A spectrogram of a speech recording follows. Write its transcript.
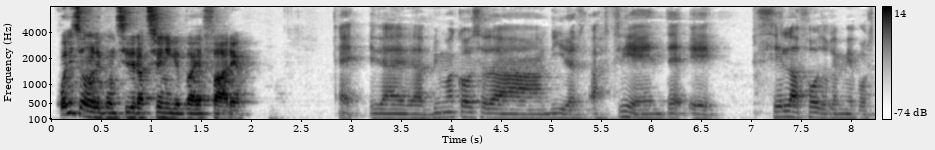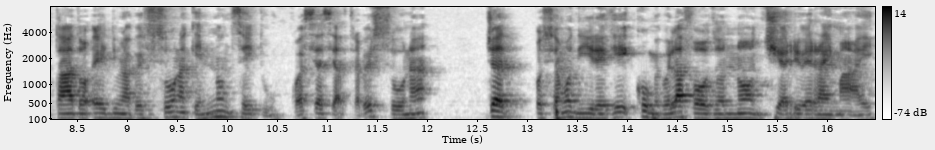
Quali sono le considerazioni che vai a fare? Eh, la, la prima cosa da dire al cliente è se la foto che mi hai portato è di una persona che non sei tu, qualsiasi altra persona, già possiamo dire che come quella foto non ci arriverai mai.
